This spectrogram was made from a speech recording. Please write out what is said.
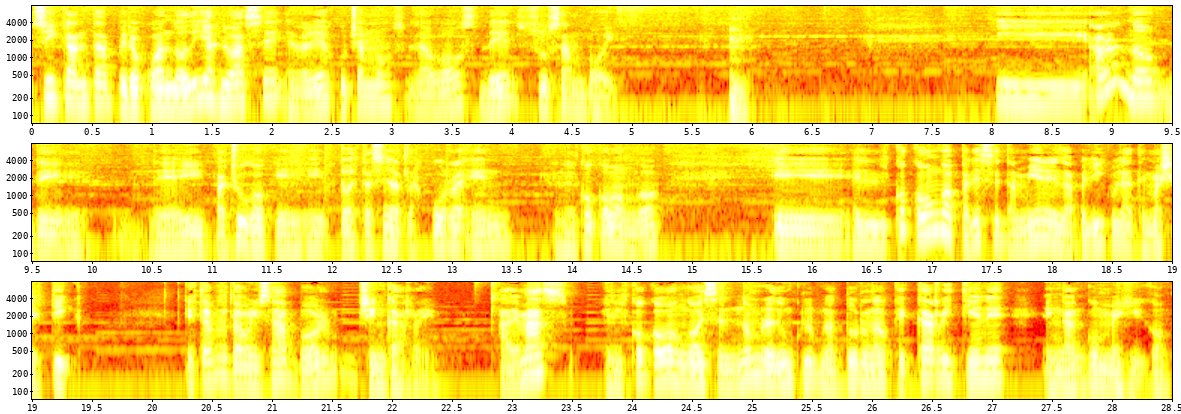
sí canta, pero cuando Díaz lo hace, en realidad escuchamos la voz de Susan Boy. y hablando de, de Pachuco, que toda esta escena transcurre en, el Coco Bongo, eh, el Coco Bongo aparece también en la película The Majestic, que está protagonizada por Jim Carrey. Además, el Coco Bongo es el nombre de un club nocturno que Carrie tiene en Cancún, México.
